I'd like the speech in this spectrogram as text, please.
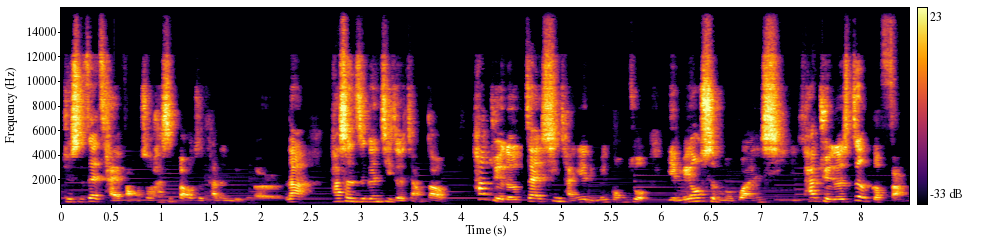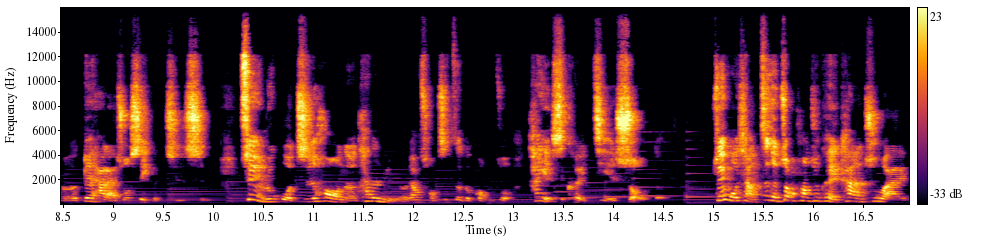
就是在采访的时候，她是抱着她的女儿，那她甚至跟记者讲到，她觉得在性产业里面工作也没有什么关系，她觉得这个反而对她来说是一个支持。所以，如果之后呢，她的女儿要从事这个工作，她也是可以接受的。所以，我想这个状况就可以看得出来，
